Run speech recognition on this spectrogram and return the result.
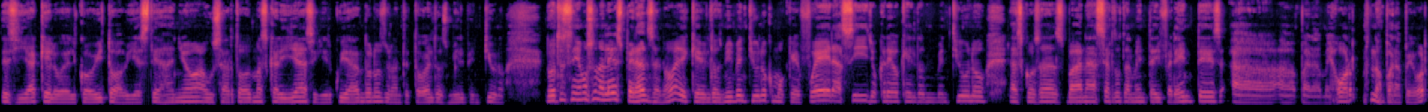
decía que lo del COVID todavía este año, a usar todos mascarilla, a seguir cuidándonos durante todo el 2021. Nosotros teníamos una leve esperanza, ¿no? De que el 2021 como que fuera así, yo creo que el 2021 las cosas van a ser totalmente diferentes para mejor, no para peor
